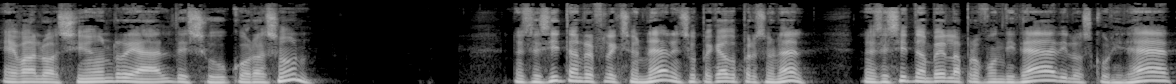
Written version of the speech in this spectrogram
evaluación real de su corazón. Necesitan reflexionar en su pecado personal. Necesitan ver la profundidad y la oscuridad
